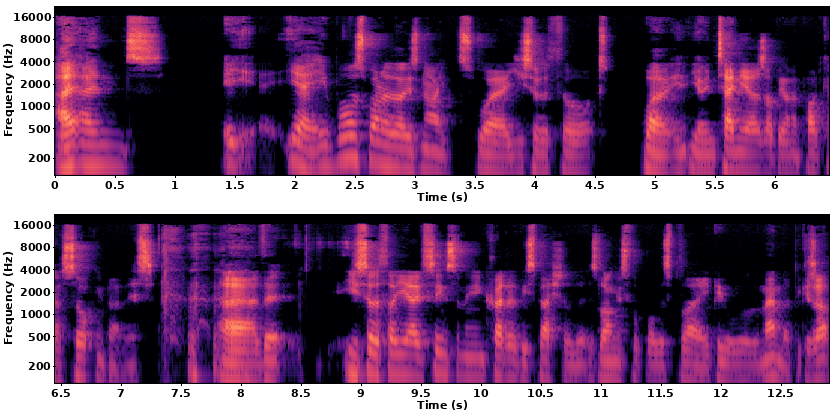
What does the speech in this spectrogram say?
I- and it, yeah, it was one of those nights where you sort of thought, well, in, you know, in ten years I'll be on a podcast talking about this. uh, that you sort of thought, yeah, I've seen something incredibly special that as long as football is played, people will remember. Because I,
